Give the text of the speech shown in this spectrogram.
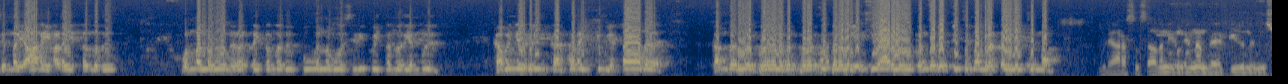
சின்ன யானை நடை தந்தது பொன்னல்லவோ நிறத்தை தந்தது பூவல்லவோ சிரிப்பை தந்தது என்று கவிஞர்களின் கற்பனைக்கும் எட்டாத கந்தர்வர் பேரழகன் புரட்சி தலைவர் எம்ஜிஆர் அவர்கள் கண்ட வெற்றி சின்னம் இரட்டை இலை சின்னம் இப்படி அரசு சாதனைகள் என்ன அந்த டிவில நியூஸ்.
